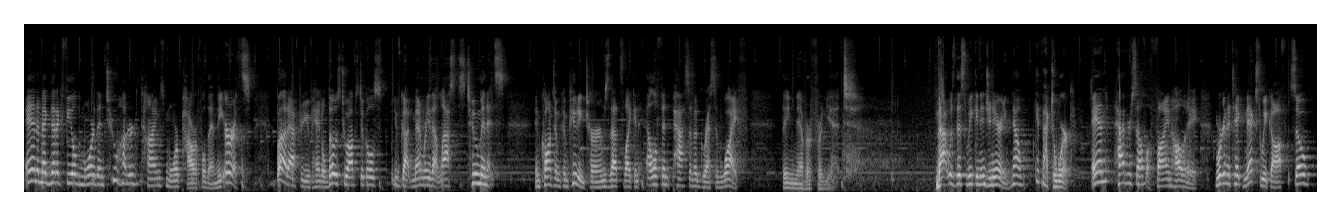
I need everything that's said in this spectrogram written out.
and a magnetic field more than 200 times more powerful than the Earth's. But after you've handled those two obstacles, you've got memory that lasts two minutes. In quantum computing terms, that's like an elephant passive aggressive wife. They never forget. That was This Week in Engineering. Now get back to work and have yourself a fine holiday. We're going to take next week off, so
